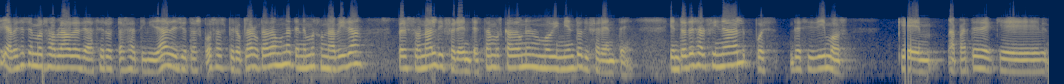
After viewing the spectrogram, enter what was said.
Sí, a veces hemos hablado de hacer otras actividades y otras cosas, pero claro, cada una tenemos una vida personal diferente, estamos cada uno en un movimiento diferente. Y entonces al final, pues decidimos que, aparte de que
